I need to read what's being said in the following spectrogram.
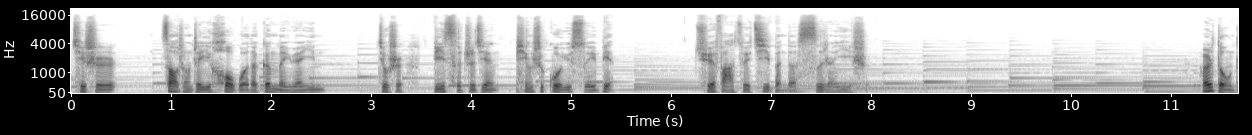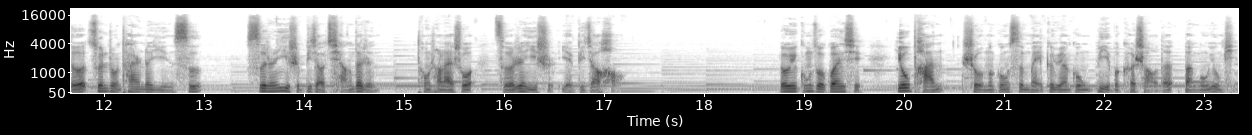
其实，造成这一后果的根本原因，就是彼此之间平时过于随便，缺乏最基本的私人意识。而懂得尊重他人的隐私、私人意识比较强的人，通常来说责任意识也比较好。由于工作关系，U 盘是我们公司每个员工必不可少的办公用品。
